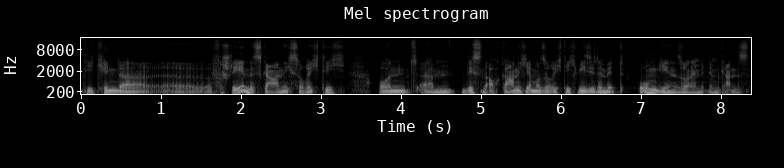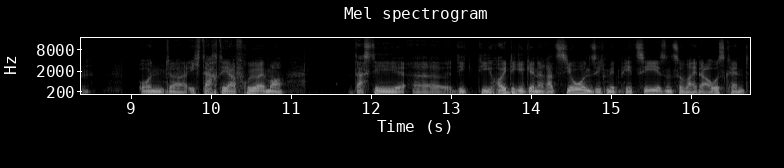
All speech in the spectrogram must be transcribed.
die Kinder äh, verstehen das gar nicht so richtig und ähm, wissen auch gar nicht immer so richtig, wie sie damit umgehen sollen mit dem Ganzen. Und äh, ich dachte ja früher immer, dass die, äh, die, die heutige Generation sich mit PCs und so weiter auskennt.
